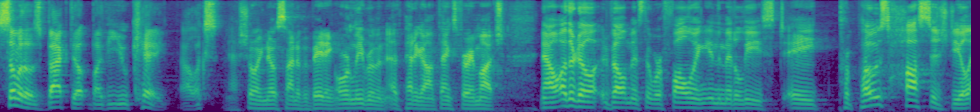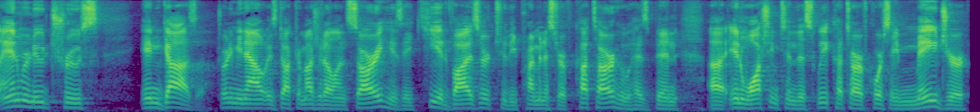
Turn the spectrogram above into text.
some of those backed up by the UK. Alex? Yeah, showing no sign of abating. Oren Liebermann at the Pentagon, thanks very much. Now, other de- developments that we're following in the Middle East a proposed hostage deal and renewed truce in Gaza. Joining me now is Dr. Majed Al Ansari. He is a key advisor to the Prime Minister of Qatar, who has been uh, in Washington this week. Qatar, of course, a major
